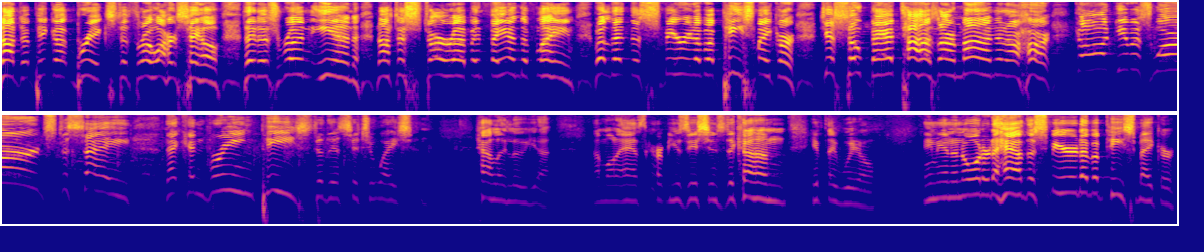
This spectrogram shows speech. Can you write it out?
not to pick up bricks to throw ourselves. Let us run in, not to stir up and fan the flame, but let the spirit of a peacemaker just so baptize our mind and our heart. God, give us words to say that can bring peace to this situation. Hallelujah. I'm going to ask our musicians to come if they will. Amen. In order to have the spirit of a peacemaker,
